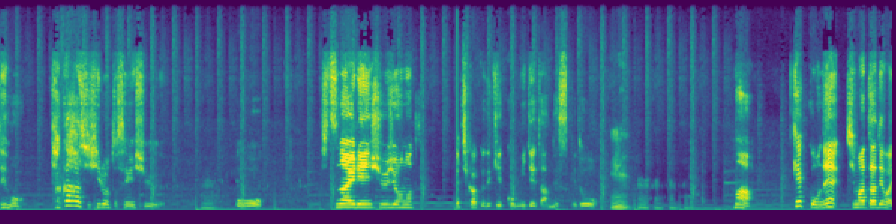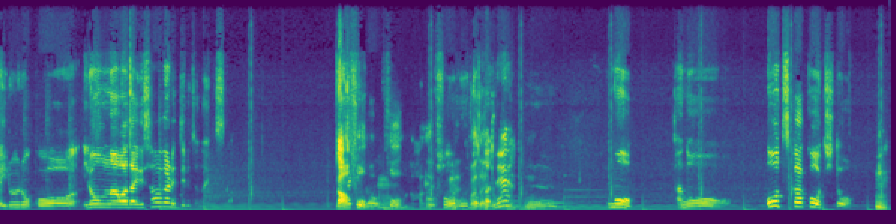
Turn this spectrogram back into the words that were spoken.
でも高橋宏斗選手うん。を室内練習場の近くで結構見てたんですけどうん。うんうんうんまあ結構ね巷ではいろいろこういろんな話題で騒がれてるじゃないですか。あフォームフォームの話フォームとかね。かね。うん、でもあの大塚コーチとうん。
